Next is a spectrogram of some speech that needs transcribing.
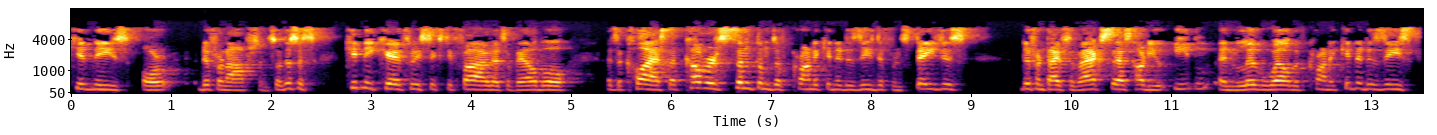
kidneys or different options. So this is Kidney Care 365 that's available as a class that covers symptoms of chronic kidney disease, different stages, different types of access. How do you eat and live well with chronic kidney disease?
